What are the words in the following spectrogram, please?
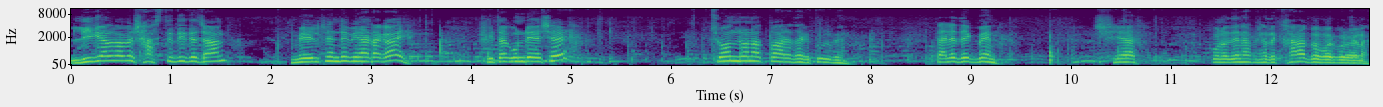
লিগ্যাল ভাবে শাস্তি দিতে চান মেল দিয়ে বিনা টাকায় সীতাকুণ্ডে এসে চন্দ্রনাথ পাহাড়ে তাকে তুলবেন। তাহলে দেখবেন সে আর কোনোদিন আপনার সাথে খারাপ ব্যবহার করবে না।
